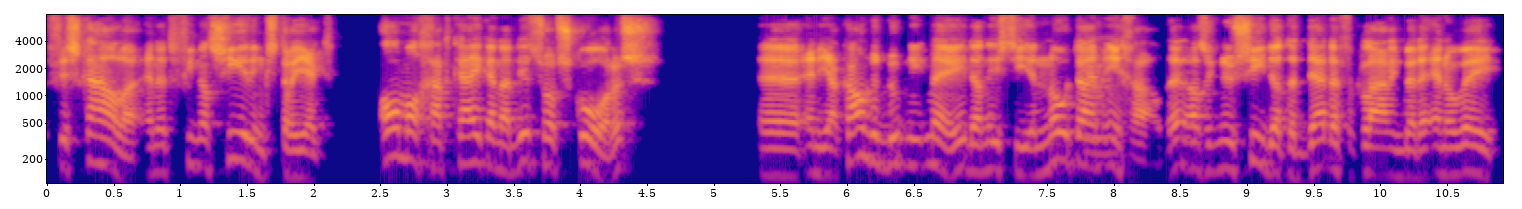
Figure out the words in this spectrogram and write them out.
fiscale en het financieringstraject allemaal gaat kijken naar dit soort scores, uh, en die accountant doet niet mee, dan is die in no time ingehaald. Hè? Als ik nu zie dat de derde verklaring bij de NOW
